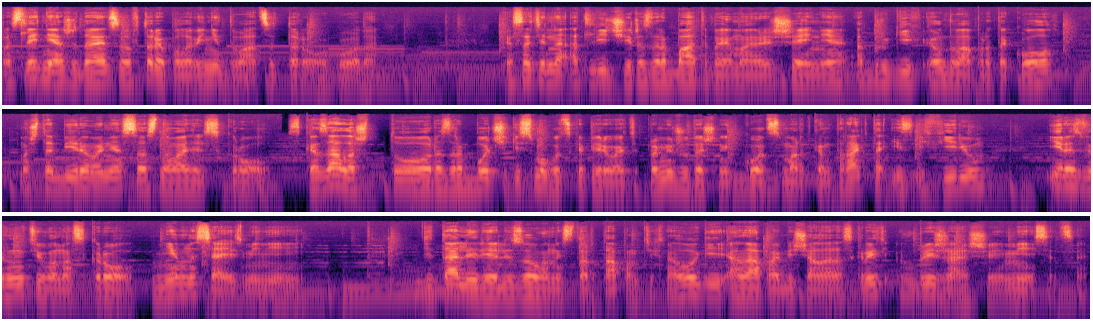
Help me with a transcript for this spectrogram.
Последний ожидается во второй половине 2022 года. Касательно отличий разрабатываемого решения от других L2 протоколов, масштабирования сооснователь Scroll сказала, что разработчики смогут скопировать промежуточный код смарт-контракта из Ethereum и развернуть его на Scroll, не внося изменений. Детали реализованной стартапом технологий она пообещала раскрыть в ближайшие месяцы.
